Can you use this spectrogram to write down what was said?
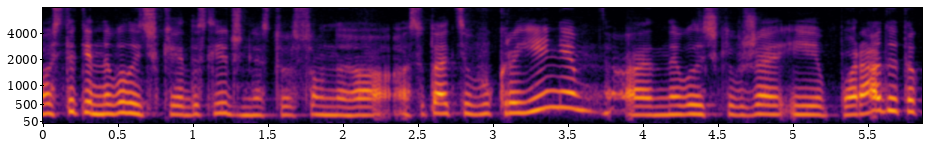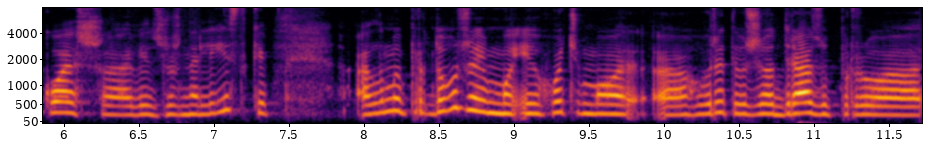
Ось таке невеличке дослідження стосовно е, ситуації в Україні, е, невеличкі вже і поради також від журналістки. Але ми продовжуємо і хочемо говорити вже одразу про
